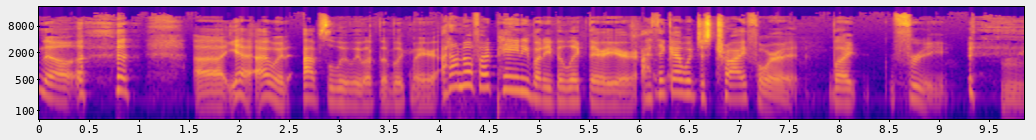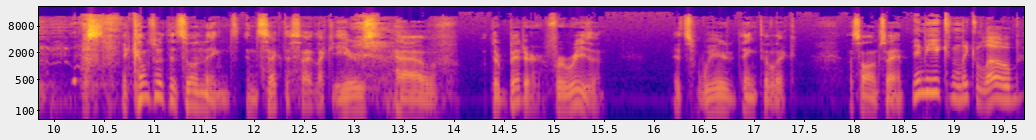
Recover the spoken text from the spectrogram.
no. Uh, yeah, I would absolutely let them lick my ear. I don't know if I'd pay anybody to lick their ear. I think I would just try for it, like free. It comes with its own in- insecticide. Like ears have, they're bitter for a reason. It's a weird thing to lick. That's all I'm saying. Maybe you can lick a lobe.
